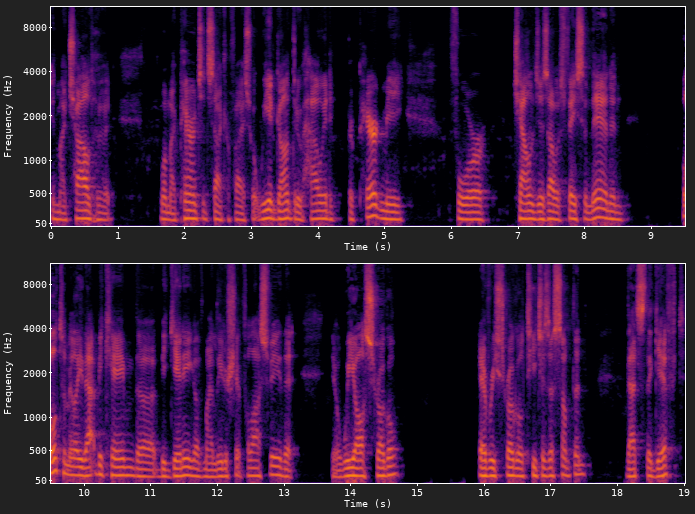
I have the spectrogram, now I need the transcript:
in my childhood, what my parents had sacrificed, what we had gone through, how it prepared me for challenges I was facing then. And ultimately, that became the beginning of my leadership philosophy that, you know, we all struggle. Every struggle teaches us something. That's the gift.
